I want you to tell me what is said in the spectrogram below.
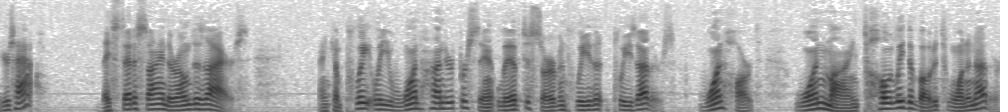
Here's how they set aside their own desires and completely 100% live to serve and please others. One heart, one mind, totally devoted to one another.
